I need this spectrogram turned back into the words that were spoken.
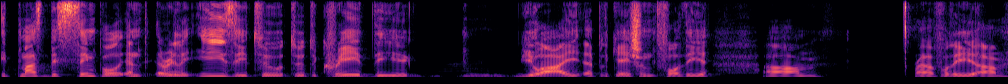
it must be simple and really easy to, to, to create the UI application for the um, uh, for the um,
